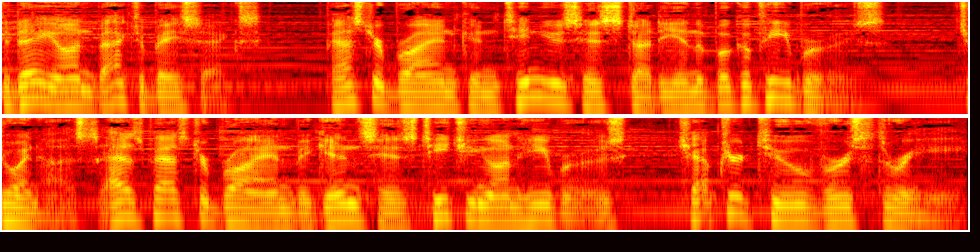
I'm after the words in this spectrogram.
Today on Back to Basics, Pastor Brian continues his study in the book of Hebrews. Join us as Pastor Brian begins his teaching on Hebrews, chapter 2, verse 3,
